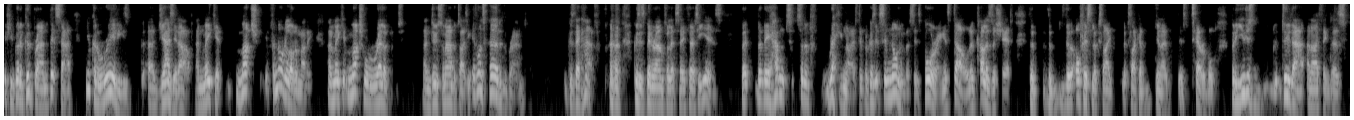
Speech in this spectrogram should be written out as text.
if you've got a good brand, a bit sad, you can really uh, jazz it up and make it much for not a lot of money and make it much more relevant and do some advertising. Everyone's heard of the brand because they have, because it's been around for, let's say, 30 years. But, but they haven't sort of recognized it because it's synonymous. It's boring. It's dull. The colors are shit. The, the, the office looks like looks like a you know it's terrible. But you just do that, and I think there's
